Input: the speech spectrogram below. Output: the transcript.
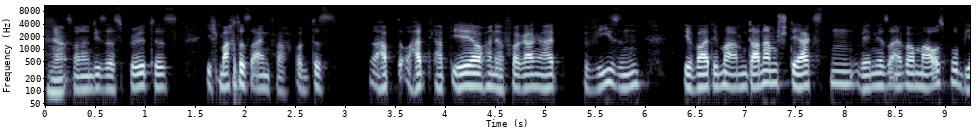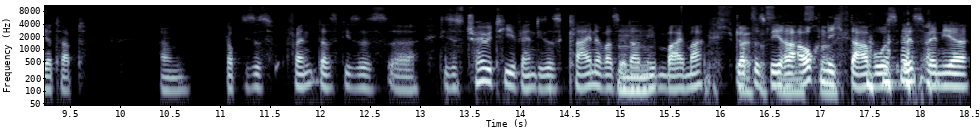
ja. sondern dieser Spirit ist, ich mache das einfach. Und das habt, hat, habt ihr ja auch in der Vergangenheit bewiesen. Ihr wart immer am, dann am stärksten, wenn ihr es einfach mal ausprobiert habt. Ähm, glaube, dieses Friend, das, dieses, äh, dieses Charity-Event, dieses kleine, was ihr da Mhm. nebenbei macht, Ich ich glaube, das wäre auch nicht da, wo es ist, wenn ihr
